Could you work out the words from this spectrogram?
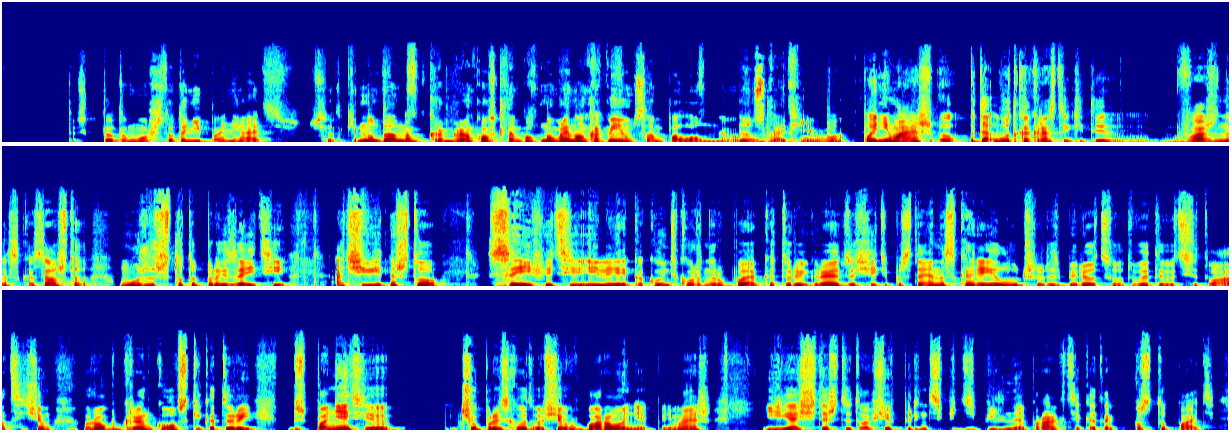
То есть кто-то может что-то не понять все-таки. Ну да, но Гранковский там был, ну блин, он как минимум сам поломный, ну, выпускать ну, его. Понимаешь, э, да, вот как раз-таки ты важно сказал, что может что-то произойти. Очевидно, что сейфити или какой-нибудь корнербэк, который играет в защите постоянно, скорее лучше разберется вот в этой вот ситуации, чем Роб Гранковский, который без понятия что происходит вообще в обороне, понимаешь? И я считаю, что это вообще, в принципе, дебильная практика так поступать.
